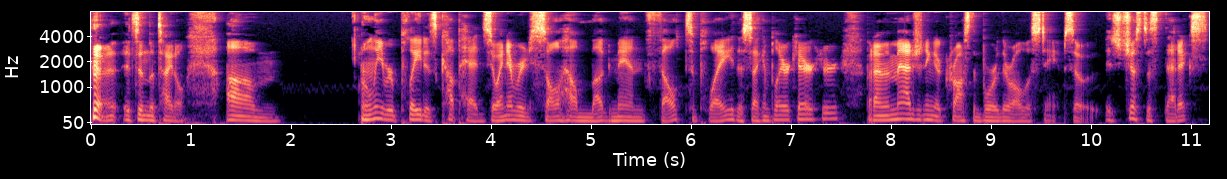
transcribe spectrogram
it's in the title. Um, only ever played as Cuphead, so I never saw how Mugman felt to play the second player character. But I'm imagining across the board they're all the same. So it's just aesthetics.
